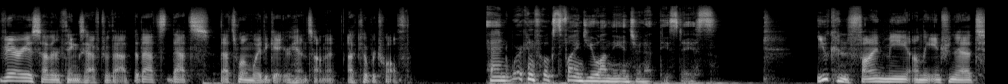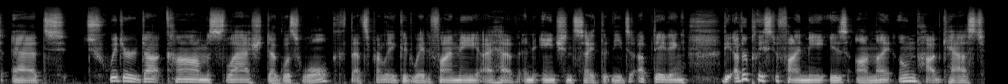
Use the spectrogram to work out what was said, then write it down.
various other things after that. But that's that's that's one way to get your hands on it. October twelfth. And where can folks find you on the internet these days? You can find me on the internet at twitter.com slash Douglas Wolk. That's probably a good way to find me. I have an ancient site that needs updating. The other place to find me is on my own podcast,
